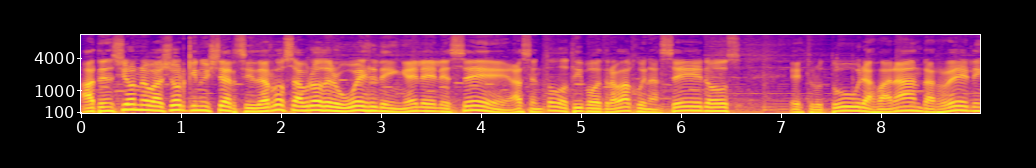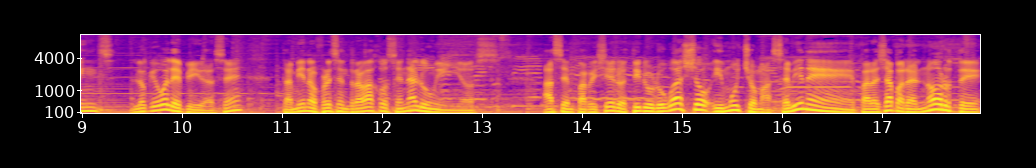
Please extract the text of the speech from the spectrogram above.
Atención Nueva York y New Jersey, de Rosa Brother Welding LLC. Hacen todo tipo de trabajo en aceros, estructuras, barandas, railings, lo que vos le pidas. ¿eh? También ofrecen trabajos en aluminios. Hacen parrillero estilo uruguayo y mucho más. Se viene para allá, para el norte,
